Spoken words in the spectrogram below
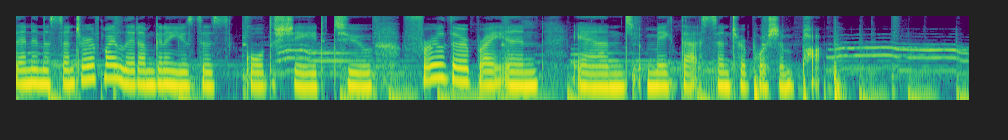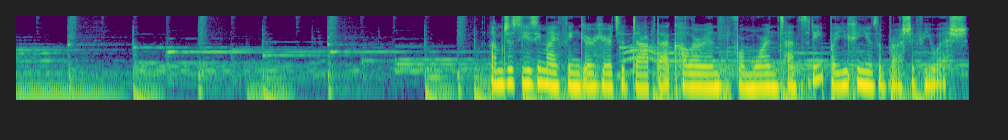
Then in the center of my lid, I'm going to use this gold shade to further brighten and make that center portion pop. I'm just using my finger here to dab that color in for more intensity, but you can use a brush if you wish.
